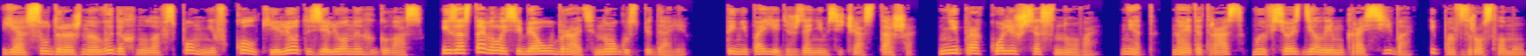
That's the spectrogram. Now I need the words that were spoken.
Я судорожно выдохнула, вспомнив колкий лед зеленых глаз, и заставила себя убрать ногу с педали. Ты не поедешь за ним сейчас, Таша. Не проколешься снова. Нет, на этот раз мы все сделаем красиво и по-взрослому.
